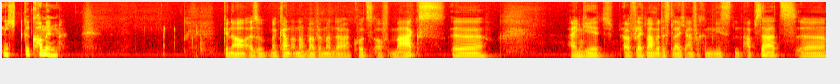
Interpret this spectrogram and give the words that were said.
nicht gekommen. Genau, also man kann auch nochmal, wenn man da kurz auf Marx äh, eingeht, aber vielleicht machen wir das gleich einfach im nächsten Absatz. Äh,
